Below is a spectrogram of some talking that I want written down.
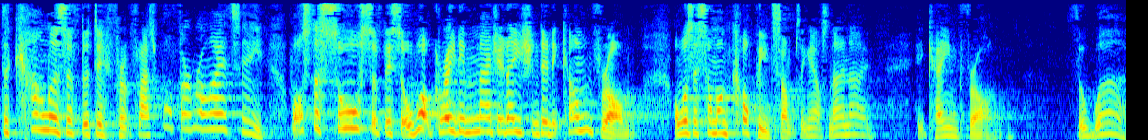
the colours of the different flowers. What variety? What's the source of this? Or what great imagination did it come from? Or was there someone copied something else? No, no. It came from the Word.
